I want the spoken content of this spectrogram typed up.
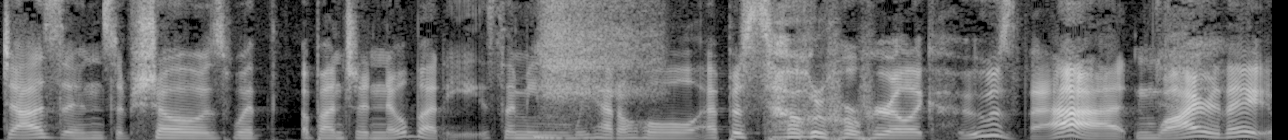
dozens of shows with a bunch of nobodies. I mean, we had a whole episode where we were like, "Who's that? And why are they?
